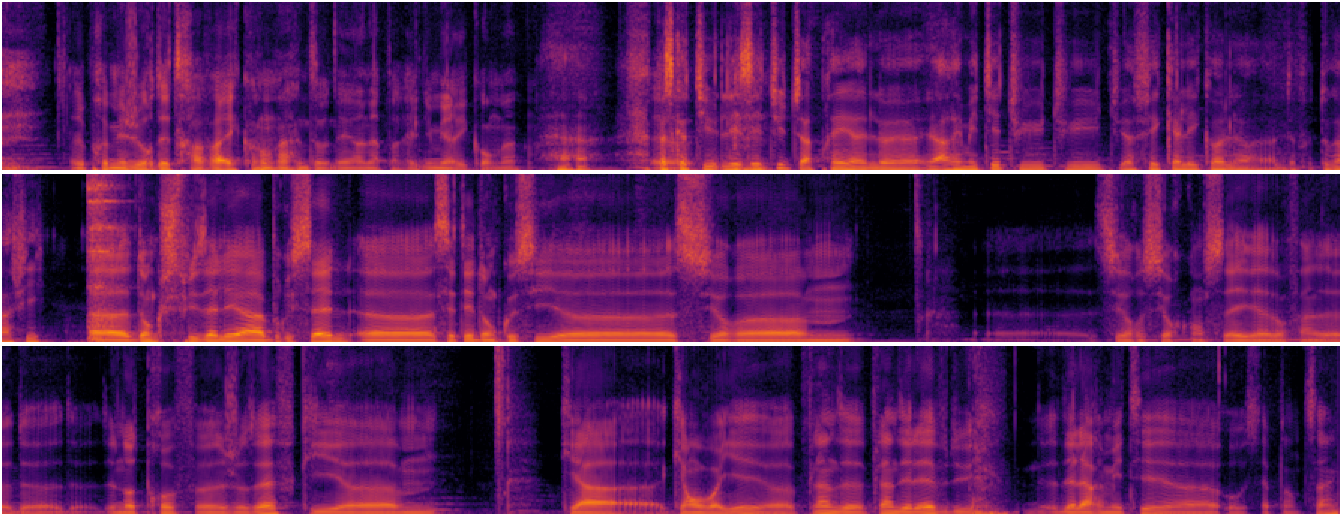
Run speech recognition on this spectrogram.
le premier jour de travail qu'on m'a donné un appareil numérique en main. Parce que Euh, tu, les études, après et métier, tu, tu- tu as fait quelle école de photographie? Euh, donc je suis allé à Bruxelles. Euh, C'était donc aussi sur, sur, sur conseil enfin, de, de- de notre prof Joseph qui, qui, a, qui a envoyé euh, plein de plein d'élèves du- de l'art métier euh, au 75,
